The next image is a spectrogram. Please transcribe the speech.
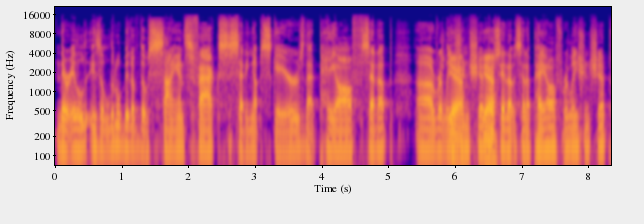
There is a little bit of those science facts setting up scares that payoff setup uh, relationship yeah. or set up set up payoff relationship.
